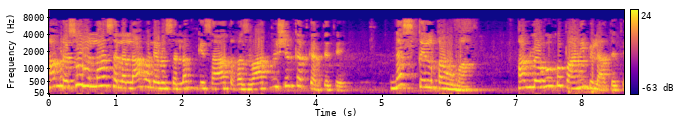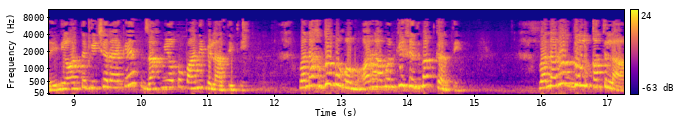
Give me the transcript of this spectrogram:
ہم رسول اللہ صلی اللہ علیہ وسلم کے ساتھ غزوات میں شرکت کرتے تھے۔ نسقل قوما ہم لوگوں کو پانی پلاتے تھے۔ یعنی عورتیں پیچھے رہ کے زخمیوں کو پانی پلاتی تھی وہ نخدم اور ہم ان کی خدمت کرتی۔ وہ نرد القتلا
